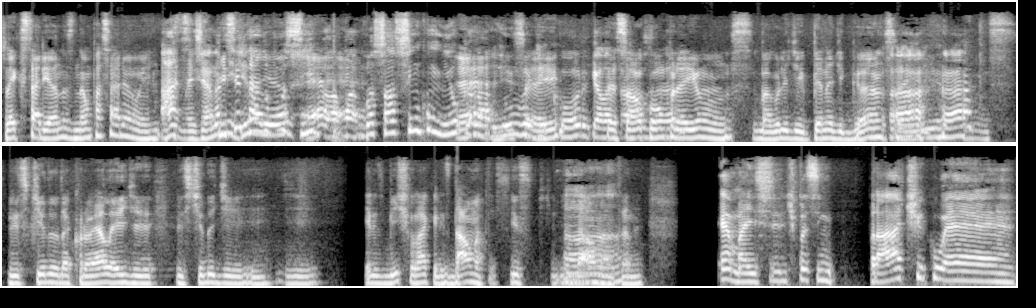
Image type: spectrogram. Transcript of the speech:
Flexitarianos não passarão, hein? Ah, mas é na medida do possível. é, ela pagou só 5 mil É, pela luva de couro que O ela pessoal usando. compra aí uns bagulho de pena de ganso aí, Ah, uns vestido da Cruella aí de vestido de, de aqueles bichos lá, aqueles dálmatas, isso, de Aham. dálmata, né? É, mas, tipo assim, prático é.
